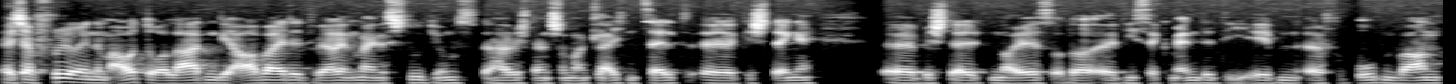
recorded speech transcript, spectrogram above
ich habe früher in einem Outdoor-Laden gearbeitet während meines Studiums, da habe ich dann schon mal gleich ein Zeltgestänge äh, äh, bestellt, neues oder äh, die Segmente, die eben äh, verbogen waren.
